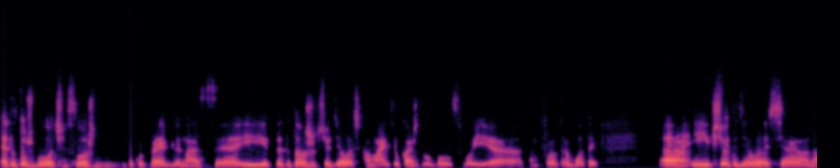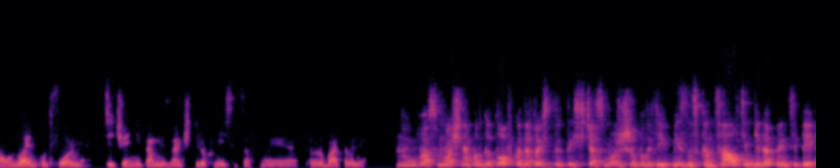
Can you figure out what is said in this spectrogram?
это тоже был очень сложный такой проект для нас, э, и это тоже все делалось в команде. У каждого был свой э, там, фронт работы, э, и все это делалось на онлайн-платформе. В течение, там, не знаю, четырех месяцев мы прорабатывали. Ну, у вас мощная подготовка, да, то есть ты, ты сейчас можешь работать и в бизнес-консалтинге, да, в принципе,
